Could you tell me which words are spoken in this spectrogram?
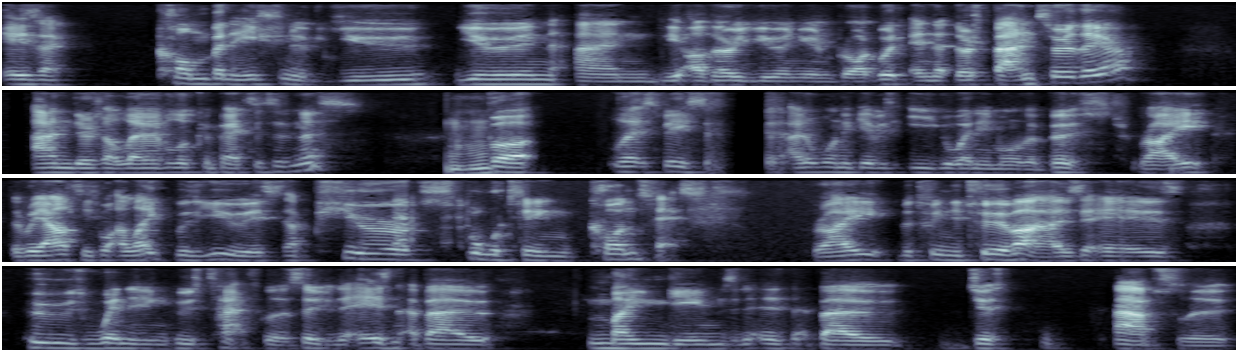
is a combination of you, Ewan, and the other you and you and Broadwood, in that there's banter there and there's a level of competitiveness. Mhm. But let's face it, I don't want to give his ego any more of a boost, right? The reality is what I like with you is a pure sporting contest, right? Between the two of us, it is who's winning, who's tactical decision. It isn't about mind games and it isn't about just absolute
